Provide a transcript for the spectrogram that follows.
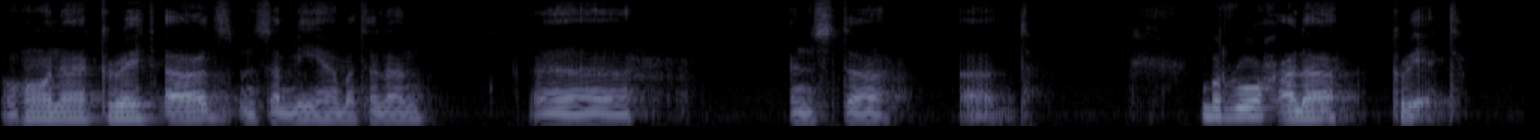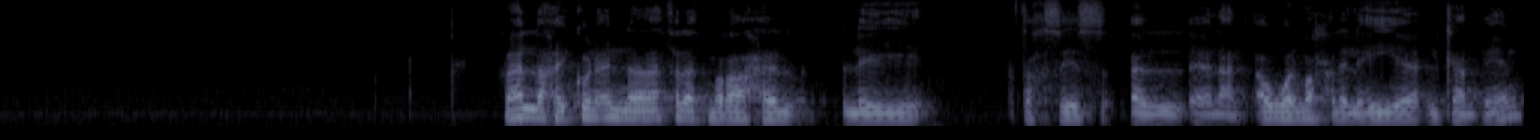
وهنا create ads بنسميها مثلا uh, insta ad بنروح على create. فهلا حيكون عندنا ثلاث مراحل لتخصيص الإعلان. أول مرحلة اللي هي ال campaign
